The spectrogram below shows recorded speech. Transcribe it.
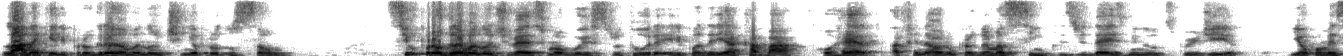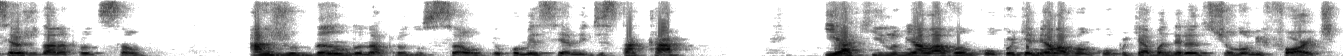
Lá naquele programa não tinha produção. Se o programa não tivesse uma boa estrutura, ele poderia acabar, correto? Afinal, era um programa simples, de 10 minutos por dia, e eu comecei a ajudar na produção. Ajudando na produção, eu comecei a me destacar e aquilo me alavancou. Por que me alavancou? Porque a Bandeirantes tinha um nome forte,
